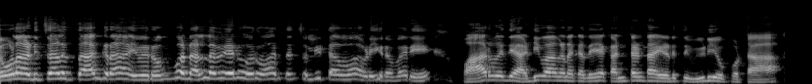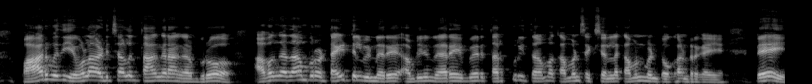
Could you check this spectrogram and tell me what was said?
"எவ்வளோ அடித்தாலும் தாக்குறா இவன் ரொம்ப நல்லவேன்னு ஒரு வார்த்தை சொல்லிட்டாவா அப்படிங்கிற மாதிரி பார்வதி அடி வாங்கின கதையை கண்டென்ட்டாக எடுத்து வீடியோ போட்டால் பார்வதி எவ்வளோ அடித்தாலும் தாங்குறாங்க ப்ரோ. அவங்க தான் ப்ரோ டைட்டில் வின்னரு அப்படின்னு நிறைய பேர் தற்குறித்தனமாக கமெண்ட் செக்ஷனில் கமெண்ட் பண்ணிட்டு உட்காந்துருக்காங்க டேய்!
